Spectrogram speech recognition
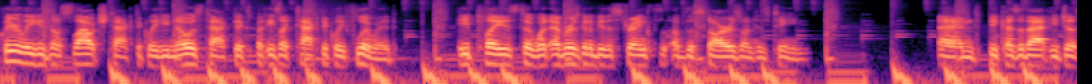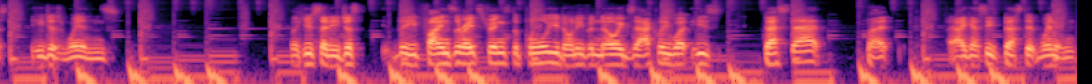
clearly he's no slouch tactically. He knows tactics, but he's like tactically fluid. He plays to whatever is going to be the strength of the stars on his team. And because of that, he just he just wins. Like you said, he just he finds the right strings to pull. You don't even know exactly what he's best at, but I guess he's best at winning,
